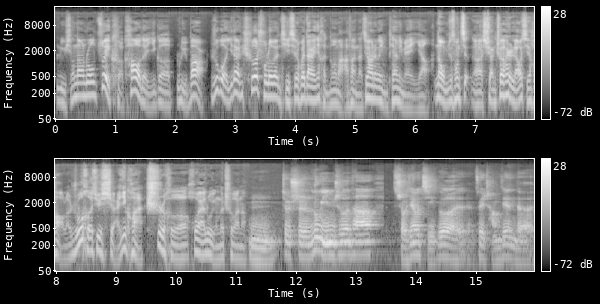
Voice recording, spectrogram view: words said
旅行当中最可靠的一个旅伴。如果一旦车出了问题，其实会带给你很多麻烦的，就像这个影片里面一样。那我们就从呃选车开始聊起好了。如何去选一款适合户外露营的车呢？嗯，就是露营车它。首先有几个最常见的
